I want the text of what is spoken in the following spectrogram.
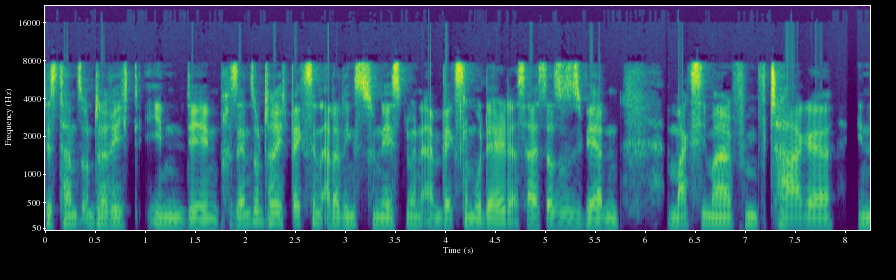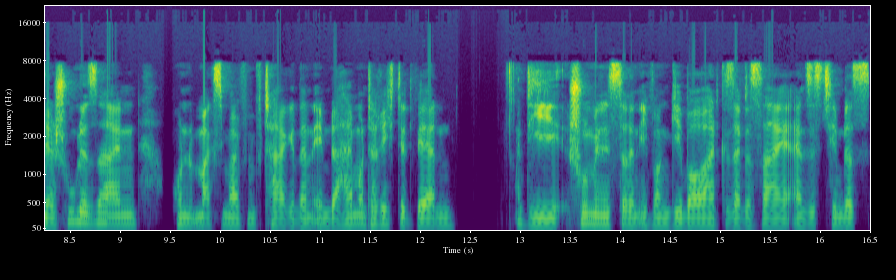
Distanzunterricht in den Präsenzunterricht wechseln, allerdings zunächst nur in einem Wechselmodell. Das heißt also, sie werden maximal fünf Tage in der Schule sein und maximal fünf Tage dann eben daheim unterrichtet werden. Die Schulministerin Yvonne Gebauer hat gesagt, es sei ein System, das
